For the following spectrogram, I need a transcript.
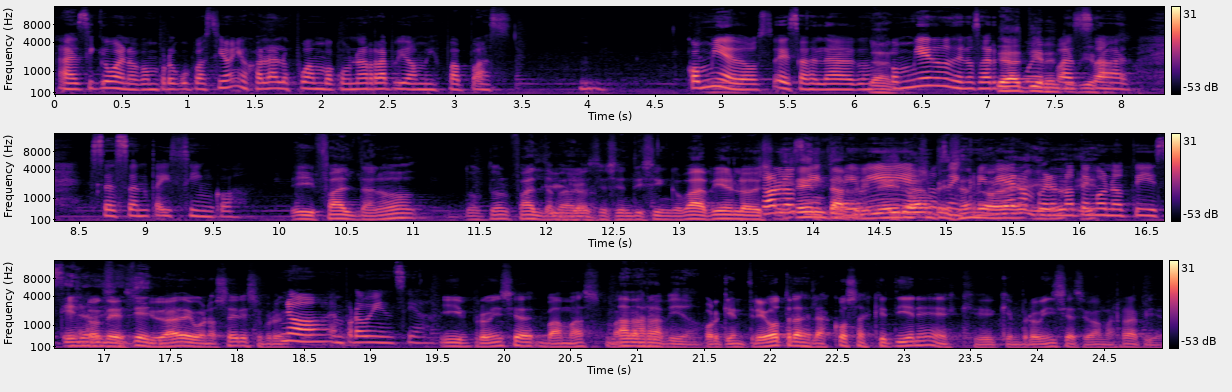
Así que bueno, con preocupación y ojalá los puedan vacunar rápido a mis papás. Con miedos, esa es la, Claro. con miedos de no saber ¿Qué puede pasar. 65. Y falta, ¿no? Doctor, falta Sí, para claro. los 65. Va, bien lo de Yo los 60 inscribí, primero. ellos se inscribieron, pero no tengo noticias. ¿Dónde? ¿Ciudad de Buenos Aires o provincia? No, en provincia. Y provincia va más, Va más rápido. Porque entre otras de las cosas que tiene es que, que en provincia se va más rápido.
